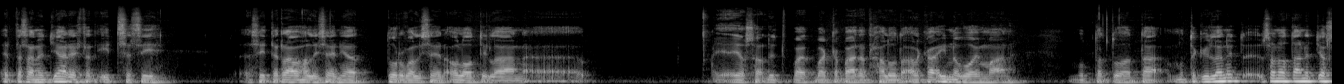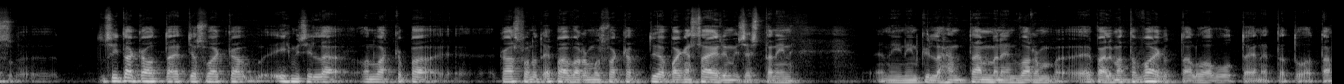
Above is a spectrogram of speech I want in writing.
että sä nyt järjestät itsesi sitten rauhalliseen ja turvalliseen olotilaan, äh, jossa nyt vaikka päätät haluta alkaa innovoimaan. Mutta, tuota, mutta kyllä nyt sanotaan, että jos sitä kautta, että jos vaikka ihmisillä on vaikkapa kasvanut epävarmuus vaikka työpaikan säilymisestä, niin, niin, niin kyllähän tämmöinen varm, epäilemättä vaikuttaa luovuuteen, että tuota,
